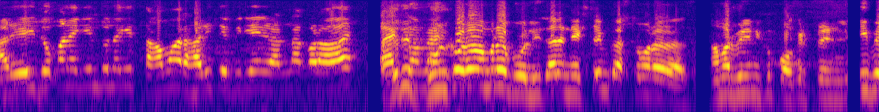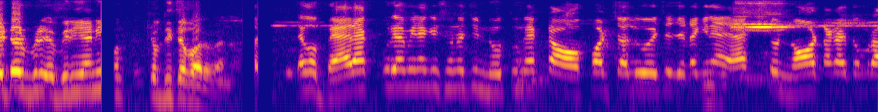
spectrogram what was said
আর এই দোকানে কিন্তু নাকি তামার হাড়িতে বিরিয়ানি রান্না করা হয়। যদি ভুল করে আমরা বলি তাহলে নেক্সট টাইম কাস্টমার আসবে। আমার বিরিয়ানি খুব পকেট ফ্রেন্ডলি এই বেটার বিরিয়ানি কেউ দিতে পারবে না। দেখো ব্যারাকপুরে আমি নাকি শুনেছি নতুন একটা অফার চালু হয়েছে যেটা কিনা একশো ন টাকায় তোমরা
